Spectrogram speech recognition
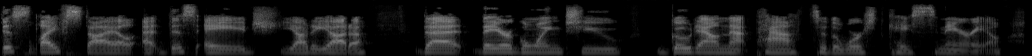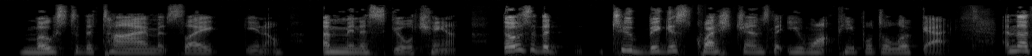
this lifestyle at this age, yada, yada, that they are going to go down that path to the worst case scenario. Most of the time, it's like, you know, a minuscule chance. Those are the two biggest questions that you want people to look at. And the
